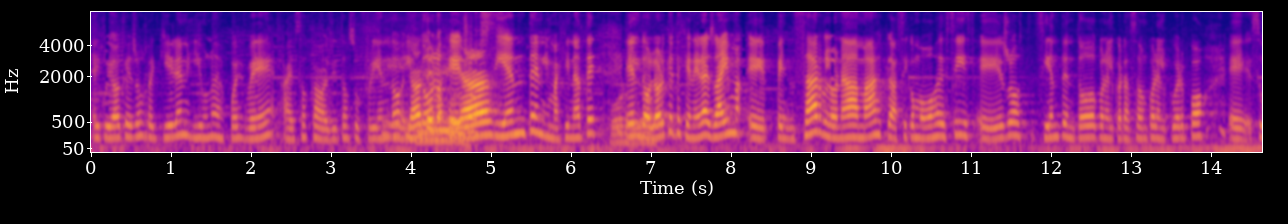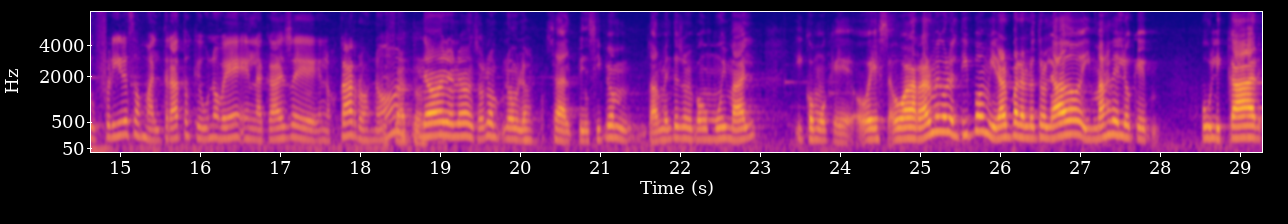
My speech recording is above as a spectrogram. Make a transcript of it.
el cuidado que ellos requieren y uno después ve a esos caballitos sufriendo Sí. y No, todo lo que ellos sienten, imagínate Por el Dios. dolor que te genera ya eh, pensarlo nada más, que así como vos decís, eh, ellos sienten todo con el corazón, con el cuerpo, eh, sufrir esos maltratos que uno ve en la calle, en los carros, ¿no? Exacto. No, no, no, yo no, no los- o sea, al principio realmente yo me pongo muy mal y como que o es o agarrarme con el tipo, mirar para el otro lado y más de lo que publicar,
